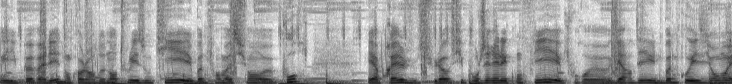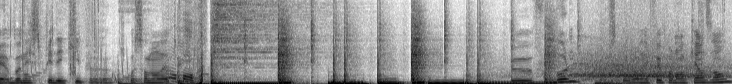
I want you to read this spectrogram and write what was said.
et ils peuvent aller, donc en leur donnant tous les outils et les bonnes formations euh, pour. Et après, je suis là aussi pour gérer les conflits et pour euh, garder une bonne cohésion et un bon esprit d'équipe euh, au sein de mon atelier. Le football, parce que j'en ai fait pendant 15 ans.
